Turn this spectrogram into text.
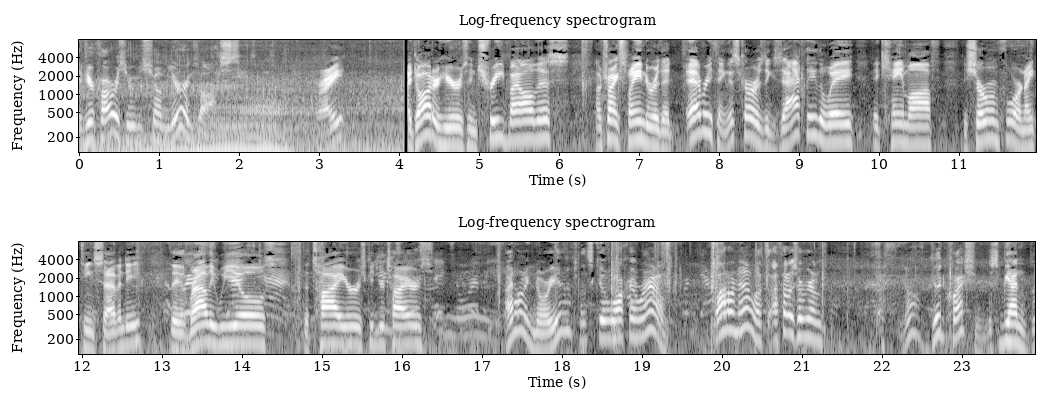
If your car was here, you show them your exhaust, right? My daughter here is intrigued by all this. I'm trying to explain to her that everything, this car is exactly the way it came off the showroom floor in 1970. The Where's rally the wheels, the tires, Goodyear You tires. ignore me. I don't ignore you. Let's go walk around. Well, I don't know. I, th- I thought it was over here on. Oh, good question. Just behind the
